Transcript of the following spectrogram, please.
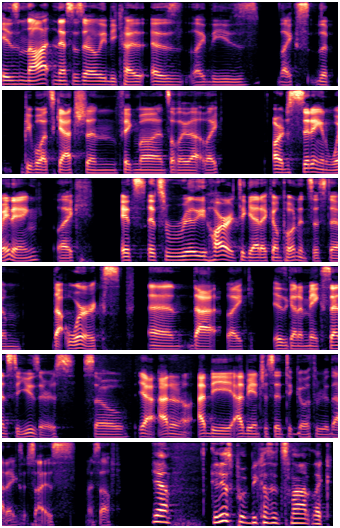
is not necessarily because as like these like the people at Sketch and Figma and stuff like that like are just sitting and waiting. Like it's it's really hard to get a component system that works and that like is gonna make sense to users. So yeah, I don't know. I'd be I'd be interested to go through that exercise myself. Yeah, it is because it's not like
